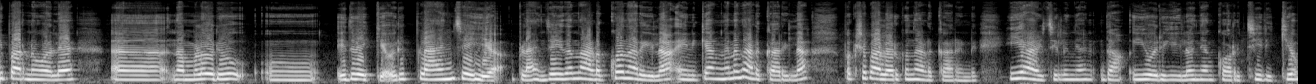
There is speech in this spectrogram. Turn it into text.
ഈ പറഞ്ഞ പോലെ നമ്മളൊരു ഇത് വെക്കുക ഒരു പ്ലാൻ ചെയ്യുക പ്ലാൻ ചെയ്താൽ നടക്കുമെന്നറിയില്ല എനിക്ക് അങ്ങനെ നടക്കാറില്ല. പക്ഷെ പലർക്കും നടക്കാറുണ്ട്. ഈ ആഴ്ചയിൽ ഞാൻ ഈ ഒരു കിലോ ഞാൻ കുറച്ചിരിക്കും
